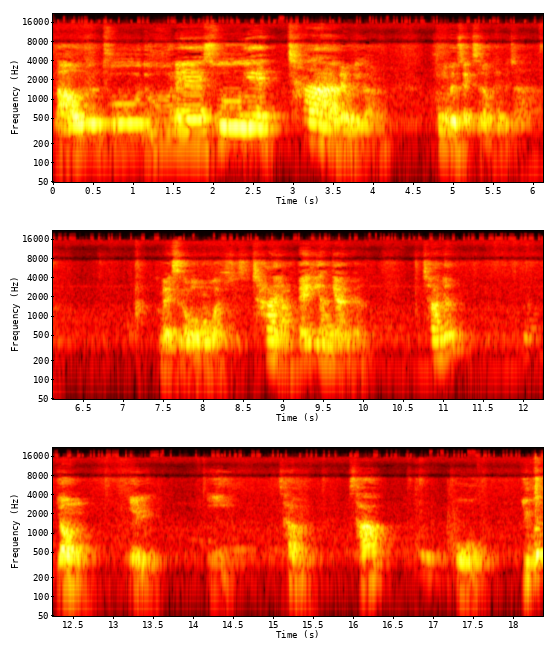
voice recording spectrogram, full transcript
나오는 두 눈의 수의 차를 우리가 확률 변수 x라고 해보자. 그럼 x가 뭐뭐 가질 수 있어? 차야. 빼기 한 게 아니야. 차는 0, 1, 2, 3, 4, 5, 6은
